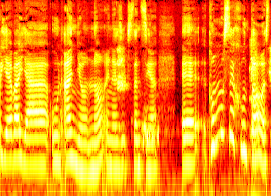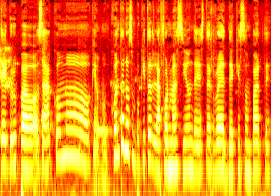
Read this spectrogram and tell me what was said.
lleva ya un año, ¿no? En existencia. Eh, ¿Cómo se juntó este grupo? O sea, ¿cómo? cuéntanos un poquito de la formación de esta red de que son parte.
